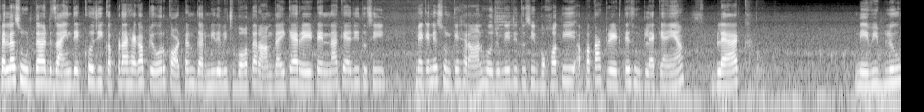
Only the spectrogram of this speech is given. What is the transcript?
ਪਹਿਲਾ ਸੂਟ ਦਾ ਡਿਜ਼ਾਈਨ ਦੇਖੋ ਜੀ। ਕੱਪੜਾ ਹੈਗਾ ਪਿਓਰ ਕਾਟਨ ਗਰਮੀ ਦੇ ਵਿੱਚ ਬਹੁਤ ਆਰਾਮਦਾਇਕ ਹੈ। ਰੇਟ ਇੰਨਾ ਕਿ ਹੈ ਜੀ। ਤੁਸੀਂ ਮੈਂ ਕਹਿੰਦੇ ਸੁਣ ਕੇ ਹੈਰਾਨ ਹੋ ਜਾਓਗੇ ਜੀ, ਤੁਸੀਂ ਬਹੁਤ ਹੀ ਆਪਾਂ ਘੱਟ ਰੇਟ ਤੇ ਸੂਟ ਲੈ ਕੇ ਆਏ ਆ ਬਲੈਕ ਨੇਵੀ ਬਲੂ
